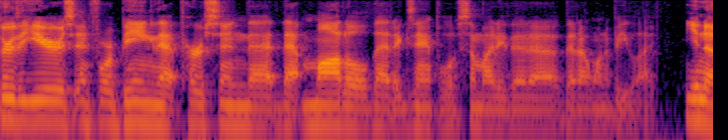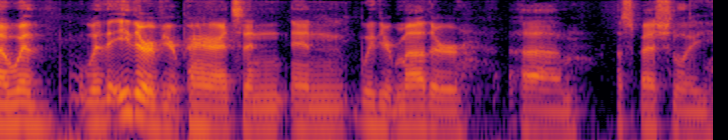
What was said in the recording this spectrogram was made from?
through the years and for being that person, that that model, that example of somebody that uh, that I want to be like. you know with with either of your parents and and with your mother um, especially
